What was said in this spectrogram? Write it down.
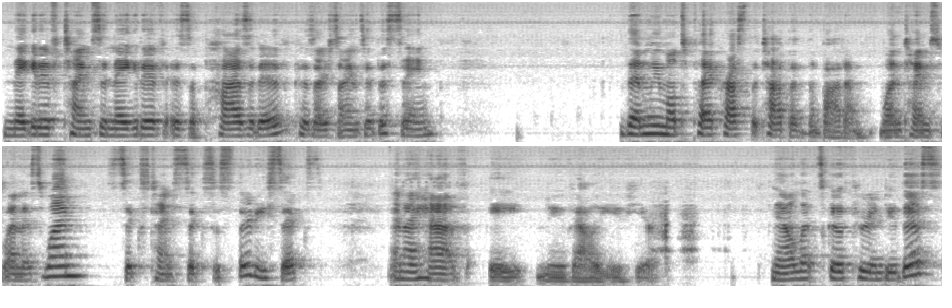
Negative times a negative is a positive because our signs are the same. Then we multiply across the top and the bottom. 1 times 1 is 1. 6 times 6 is 36 and I have a new value here. Now let's go through and do this.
